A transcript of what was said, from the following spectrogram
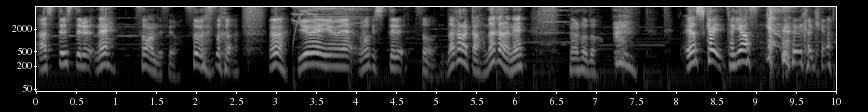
あ知ってる知ってる。ね。そうなんですよ。そうそうか。うん有名有名。僕知ってる。そう。だからか。だからね。なるほど。よしか書きます。書きます。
